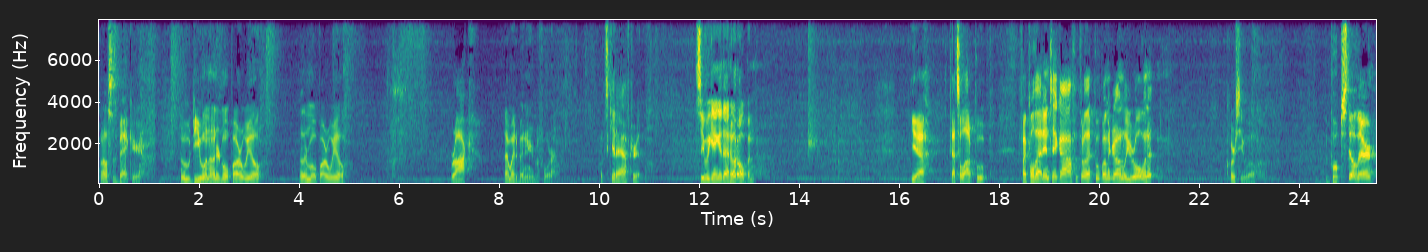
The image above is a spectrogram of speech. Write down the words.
What else is back here? Ooh, D100 Mopar wheel. Another Mopar wheel. Rock. That might have been in here before. Let's get after it. See if we can get that hood open. Yeah, that's a lot of poop. If I pull that intake off and throw that poop on the ground, will you roll in it? Of course you will. The poop's still there.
